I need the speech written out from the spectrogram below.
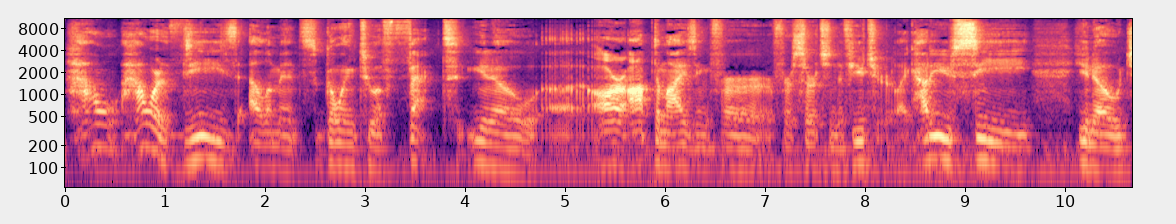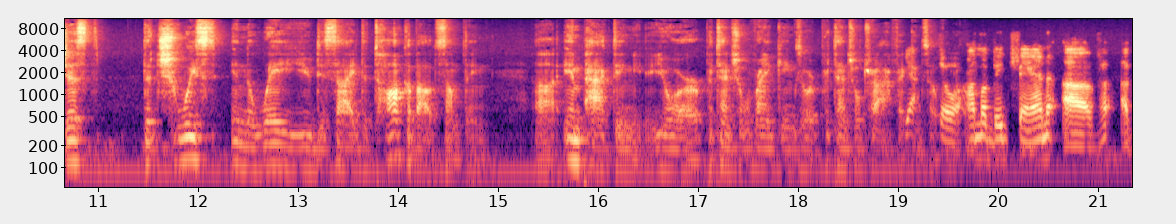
how how are these elements going to affect you know uh, our optimizing for for search in the future? Like, how do you see you know just the choice in the way you decide to talk about something uh, impacting your potential rankings or potential traffic yeah, and so, so I'm a big fan of, of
